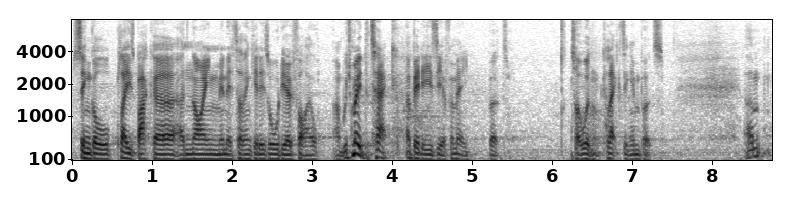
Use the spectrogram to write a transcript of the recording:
single, plays back a, a nine minute, I think it is, audio file, um, which made the tech a bit easier for me, but so I wasn't collecting inputs. Um,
